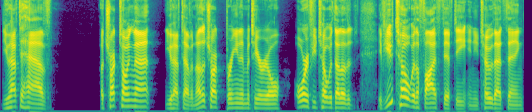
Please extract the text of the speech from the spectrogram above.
you have to have a truck towing that. You have to have another truck bringing in material. Or if you tow with that other, if you tow it with a 550 and you tow that thing,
